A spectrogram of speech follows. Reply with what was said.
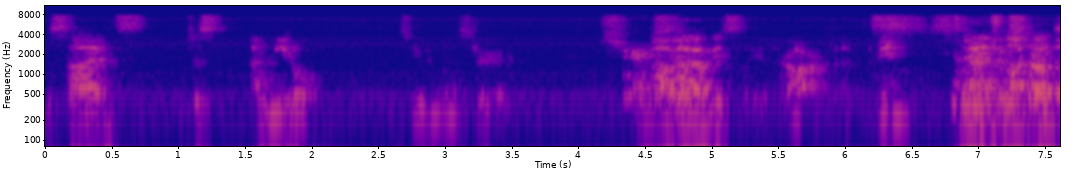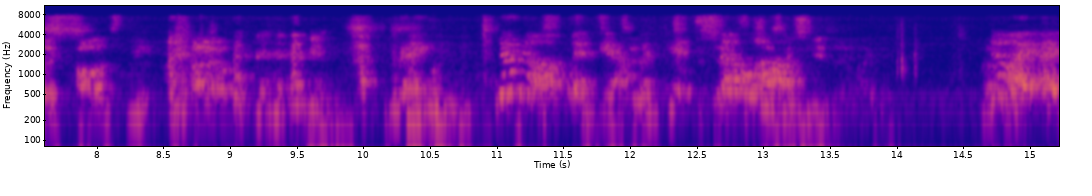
besides just a needle to administer? Sure, Uh, so- obviously there are, but I mean, So- something that's not gonna cause the child. I mean, Right, no, no, I'm with you, I'm with you, it's so, just um, confusing. Like, no, I, I,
